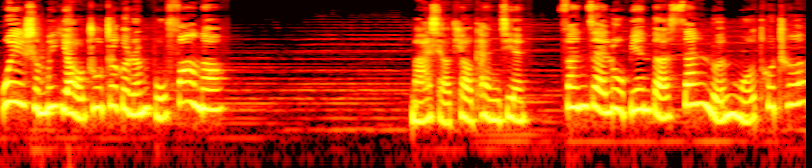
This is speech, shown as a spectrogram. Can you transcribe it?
为什么咬住这个人不放呢？马小跳看见翻在路边的三轮摩托车，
